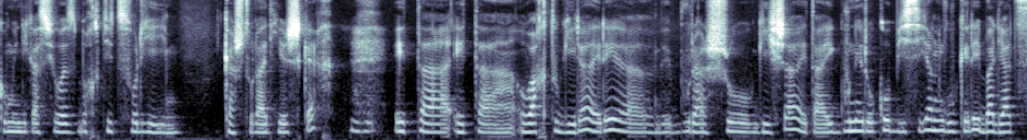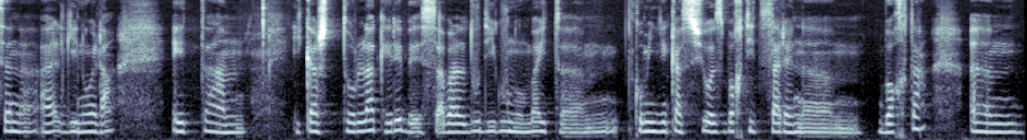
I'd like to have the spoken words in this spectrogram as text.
komunikazio ez bortitz hori ikastolari esker, mhm. eta eta oartu gira ere, uh, be, buraso gisa, eta eguneroko bizian guk ere baliatzen ahal ginoela, eta um, ikastolak ere be, zabaldu digun unbait um, komunikazio ez bortitzaren um, borta, um,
